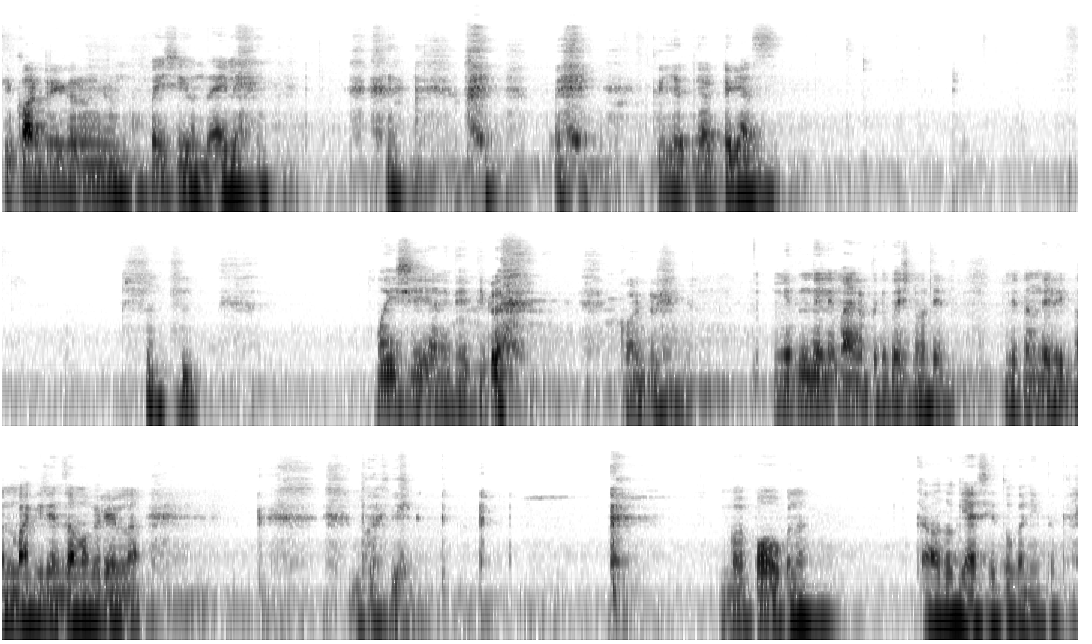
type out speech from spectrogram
ती कॉन्ट्री करून घेऊन पैसे घेऊन जायले. येत नाही वाटतं गॅस पैसे आणि ते तिकडं. कॉन्ट्री मी पण दिले माझ्याकडे तर पैसे नव्हते. मी पण दिले पण बाकीच्या जमा करेल ना. बाकी. मग पाहू पण. काय होतो गॅस येतो का नाही तर काय?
